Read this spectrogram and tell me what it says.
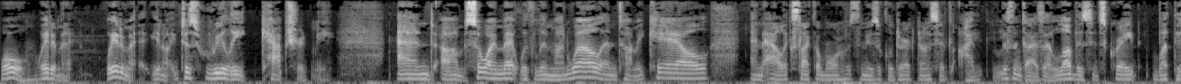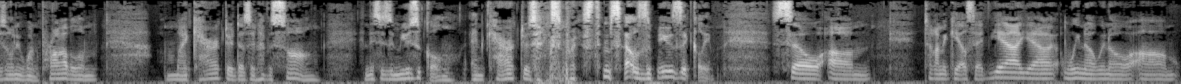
whoa, wait a minute, wait a minute. You know, it just really captured me. And um, so I met with Lin Manuel and Tommy Kail and Alex Lacamoire, who's the musical director. And I said, I, "Listen, guys, I love this. It's great, but there's only one problem. My character doesn't have a song, and this is a musical, and characters express themselves musically." So um, Tommy Kail said, "Yeah, yeah, we know, we know." Um,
